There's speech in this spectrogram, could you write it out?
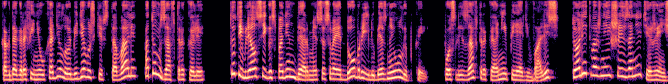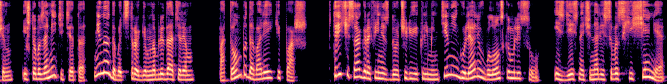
Когда графиня уходила, обе девушки вставали, потом завтракали. Тут являлся и господин Дерми со своей доброй и любезной улыбкой. После завтрака они переодевались. Туалет – важнейшее занятие женщин, и чтобы заметить это, не надо быть строгим наблюдателем. Потом подавали экипаж. В три часа графиня с дочерью и Клементиной гуляли в Булонском лесу. И здесь начинались восхищения.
